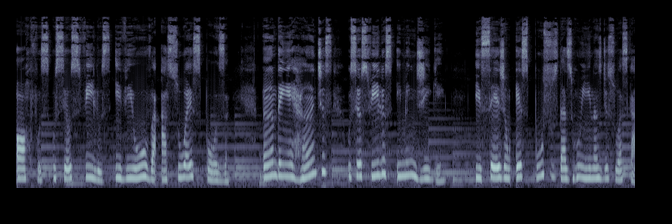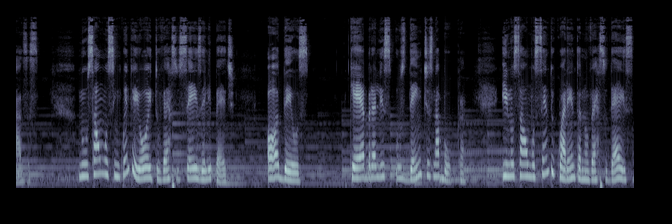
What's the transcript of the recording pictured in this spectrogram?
órfãos os seus filhos e viúva a sua esposa. Andem errantes os seus filhos e mendiguem, e sejam expulsos das ruínas de suas casas. No Salmo 58, verso 6, ele pede: Ó oh Deus, quebra-lhes os dentes na boca e no Salmo 140, no verso 10,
